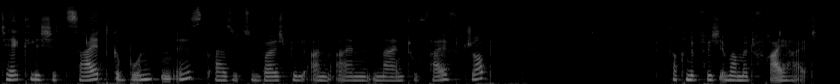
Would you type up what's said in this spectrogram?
tägliche Zeit gebunden ist, also zum Beispiel an einen 9-to-5-Job, verknüpfe ich immer mit Freiheit.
